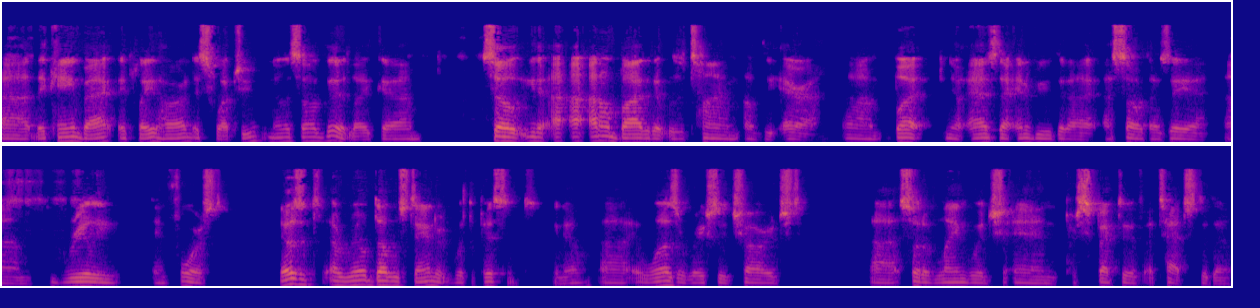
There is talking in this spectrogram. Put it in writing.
uh, they came back. They played hard. They swept you. You know, it's all good. Like, um, so you know, I, I don't buy that it was a time of the era. Um, but you know, as that interview that I, I saw with Isiah um, really enforced, there was a, a, real double standard with the Pistons. You know, uh, it was a racially charged uh, sort of language and perspective attached to them.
